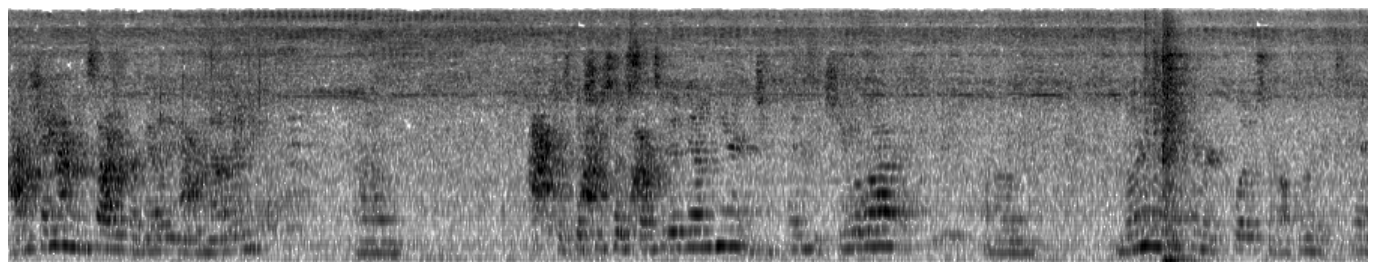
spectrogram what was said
I'm shaving inside of her belly with a nine. Um, just because she's so sensitive down here and she tends to chew a lot. Um, normally I trim her closer, I'll do it at 10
